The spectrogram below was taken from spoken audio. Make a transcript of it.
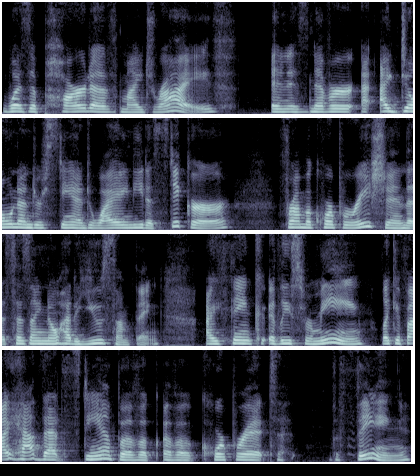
was a part of my drive, and is never. I don't understand why I need a sticker from a corporation that says I know how to use something. I think, at least for me, like if I have that stamp of a of a corporate thing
